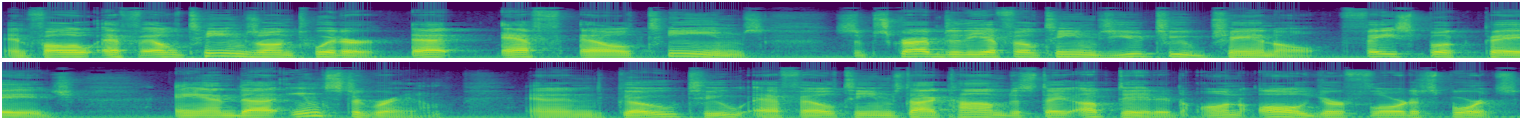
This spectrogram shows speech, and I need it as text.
And follow FL Teams on Twitter at FL Teams. Subscribe to the FL Teams YouTube channel, Facebook page, and uh, Instagram. And go to FLTeams.com to stay updated on all your Florida sports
